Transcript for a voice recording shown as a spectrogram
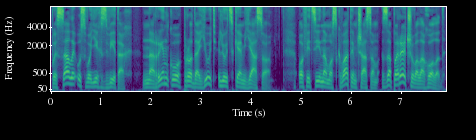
писали у своїх звітах «На ринку продають людське м'ясо». Офіційна Москва тим часом заперечувала голод,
